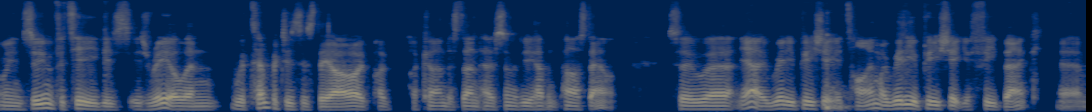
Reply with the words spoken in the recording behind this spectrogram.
I mean, Zoom fatigue is is real, and with temperatures as they are, I, I, I can't understand how some of you haven't passed out. So uh, yeah, I really appreciate your time. I really appreciate your feedback. Um,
